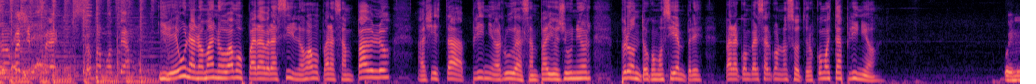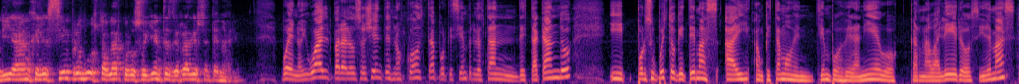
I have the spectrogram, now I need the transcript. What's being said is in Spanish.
Samba de samba moderno. Y de una nomás nos vamos para Brasil, nos vamos para San Pablo. Allí está Plinio Arruda Sampaio Jr., pronto, como siempre, para conversar con nosotros. ¿Cómo estás, Plinio? Buen día, Ángeles. Siempre un gusto hablar con los oyentes de Radio Centenario. Bueno, igual para los oyentes nos consta porque siempre lo están destacando y por supuesto que temas hay, aunque estamos en tiempos veraniegos, carnavaleros y demás,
